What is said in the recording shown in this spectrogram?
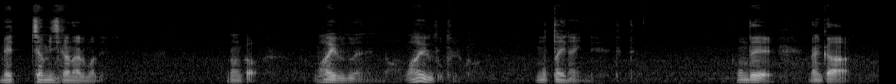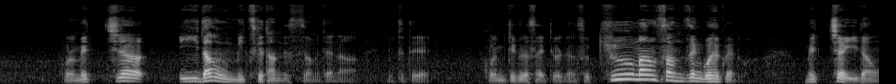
めっちゃ短くなるまで。なんか、ワイルドやねんな。ワイルドというか、もったいないんで、ほんで、なんか、これめっちゃいいダウン見つけたんですよ、みたいな言ってて、これ見てくださいって言われたんです9万3500円とか。めっちゃいいダウン。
